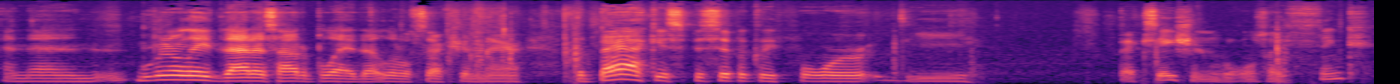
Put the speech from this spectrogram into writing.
and then literally that is how to play that little section there. The back is specifically for the vexation rules, I think.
